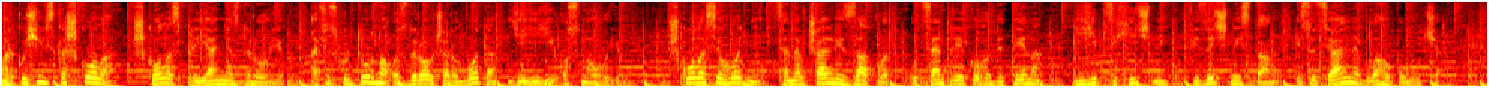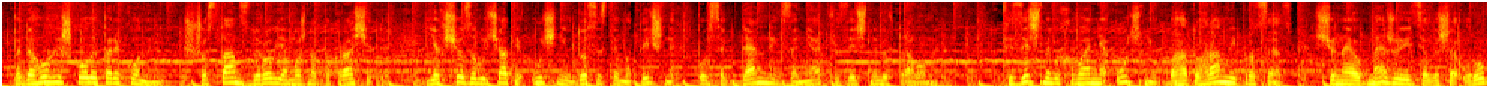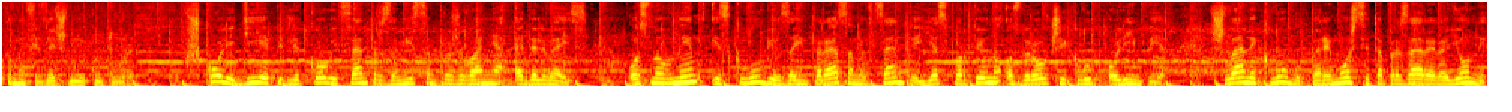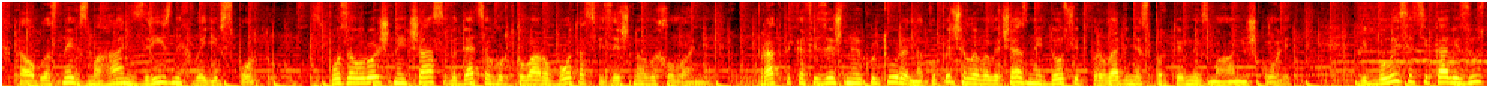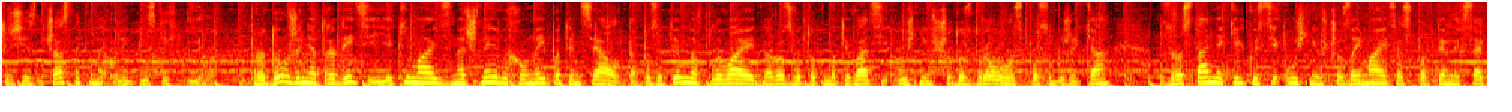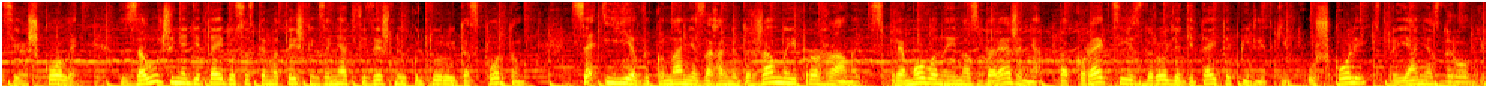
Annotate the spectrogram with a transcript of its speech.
Маркушівська школа школа сприяння здоров'ю, а фізкультурно-оздоровча робота є її основою. Школа сьогодні це навчальний заклад, у центрі якого дитина, її психічний, фізичний стан і соціальне благополуччя. Педагоги школи переконані, що стан здоров'я можна покращити, якщо залучати учнів до систематичних повсякденних занять фізичними вправами. Фізичне виховання учнів багатогранний процес, що не обмежується лише уроками фізичної культури. В школі діє підлітковий центр за місцем проживання Едельвейс. Основним із клубів за інтересами в центрі є спортивно-оздоровчий клуб Олімпія. Члени клубу переможці та призери районних та обласних змагань з різних видів спорту. В позаурочний час ведеться гурткова робота з фізичного виховання. Практика фізичної культури накопичила величезний досвід проведення спортивних змагань у школі. Відбулися цікаві зустрічі з учасниками Олімпійських ігор. Продовження традицій, які мають значний виховний потенціал та позитивно впливають на розвиток мотивації учнів щодо здорового способу життя, зростання кількості учнів, що займаються в спортивних секціях школи, залучення дітей до систематичних занять фізичною культурою та спортом це і є виконання загальнодержавної програми, спрямованої на збереження та корекції здоров'я дітей та підлітків у школі сприяння здоров'ю.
